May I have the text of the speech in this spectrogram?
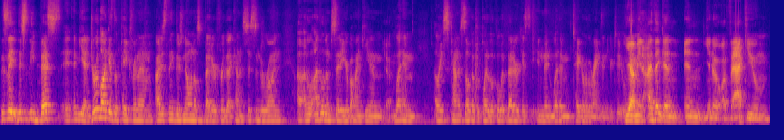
This is a this is the best. And, yeah, Drew Lock is the pick for them. I just think there's no one else better for that kind of system to run. I, I'd, I'd let him sit a year behind Keenum. Yeah. Let him at least kind of soak up the playbook a little bit better, 'cause- and then let him take over the reins in year two. Yeah, I mean, I think in in you know a vacuum,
